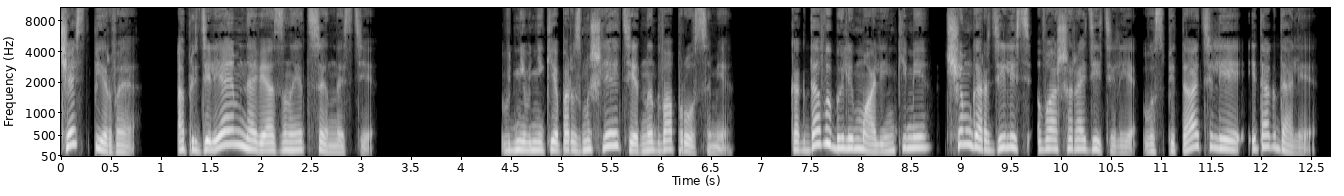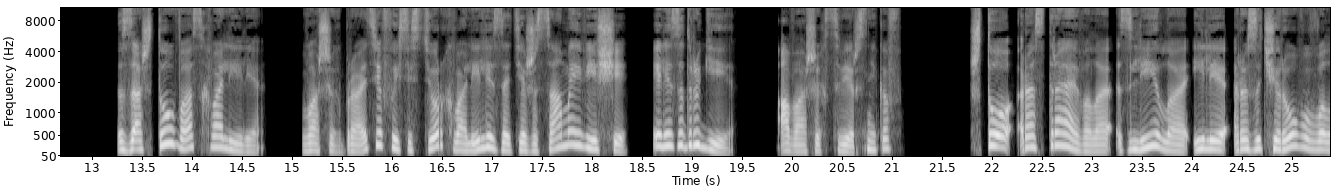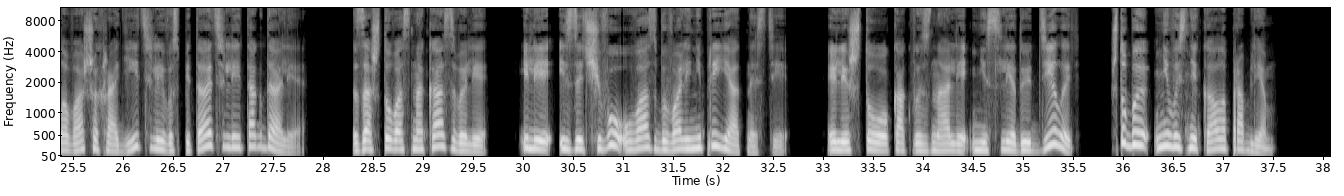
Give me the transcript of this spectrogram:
Часть первая. Определяем навязанные ценности. В дневнике поразмышляйте над вопросами. Когда вы были маленькими, чем гордились ваши родители, воспитатели и так далее? За что вас хвалили? Ваших братьев и сестер хвалили за те же самые вещи или за другие? А ваших сверстников? Что расстраивало, злило или разочаровывало ваших родителей, воспитателей и так далее? За что вас наказывали или из-за чего у вас бывали неприятности? Или что, как вы знали, не следует делать, чтобы не возникало проблем?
